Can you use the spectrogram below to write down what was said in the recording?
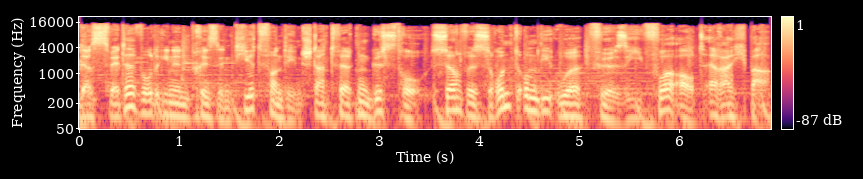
Das Wetter wurde Ihnen präsentiert von den Stadtwerken Güstrow. Service rund um die Uhr für Sie vor Ort erreichbar.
